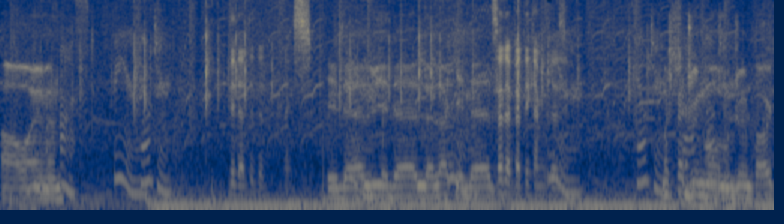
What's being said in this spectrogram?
Oh ouais, man. T'es dead, t'es dead. Nice. Il est dead, lui il est dead, le lock est dead. Essaye de péter. Kamikaze. Moi je fais Dream World ou. Dream Park.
